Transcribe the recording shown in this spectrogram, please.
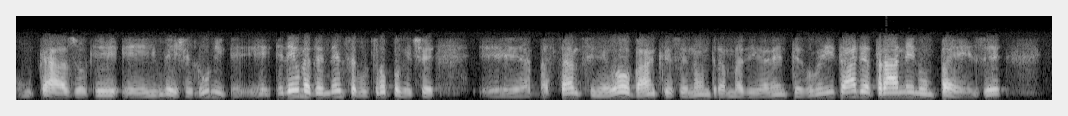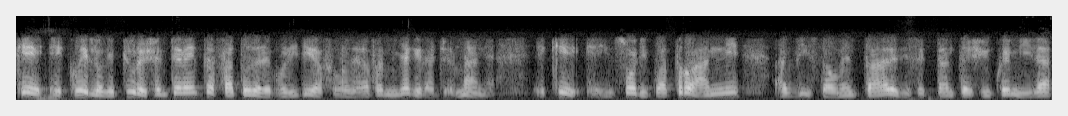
un caso che è invece l'unico, ed è una tendenza purtroppo che c'è eh, abbastanza in Europa, anche se non drammaticamente come in Italia, tranne in un paese che è quello che più recentemente ha fatto delle politiche a favore della famiglia, che è la Germania, e che in soli quattro anni ha visto aumentare di 75.000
